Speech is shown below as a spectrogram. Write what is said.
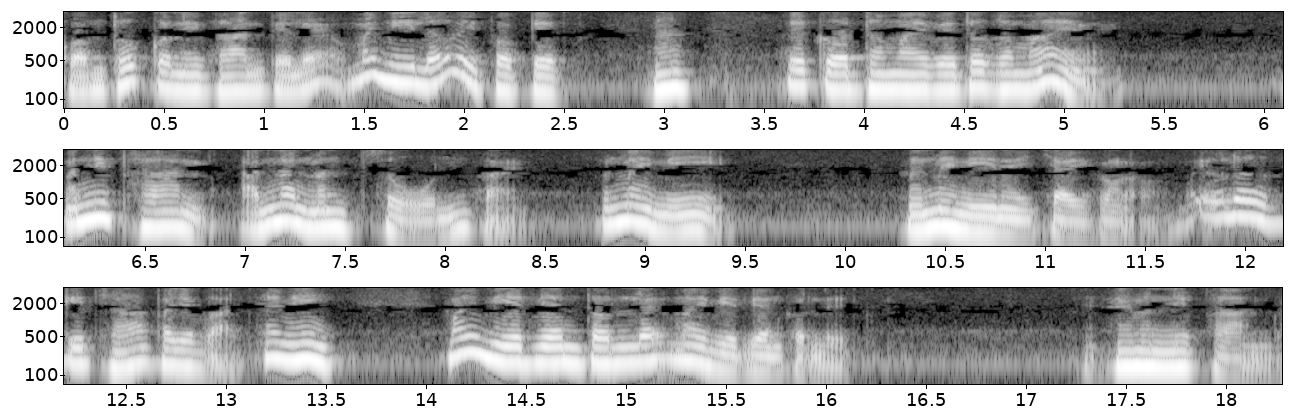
ความทุกข์ก็นิพพานไปแล้ว ไม่มีเลยพอเป็ดนะไปโกรธทำไมไปทุกข์ทำไม มันนิพพาน อันนั้นมันสูญไป มันไม่มี มันไม่มีในใจของเราเลิกกิจฉาพยาบาทไม่มี ไม่เบียดเบียนตนและไม่เบียดเบียนคนอื่นให้มันนิพพานไป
